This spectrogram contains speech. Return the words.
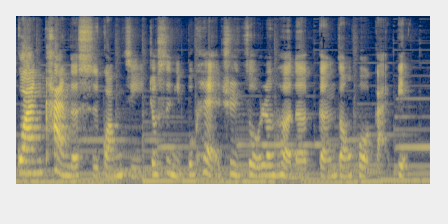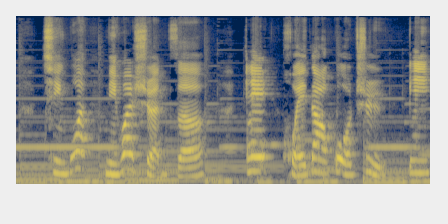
观看的时光机，就是你不可以去做任何的更动或改变。请问你会选择 A 回到过去，B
